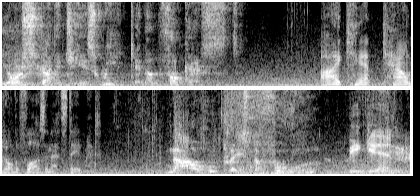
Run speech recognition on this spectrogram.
Your strategy is weak and unfocused. I can't count all the flaws in that statement. Now who plays the fool? Begin.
